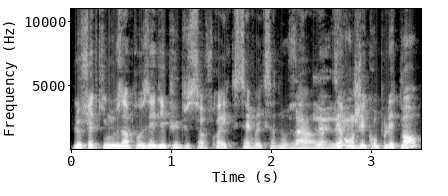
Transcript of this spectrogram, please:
le fait qu'ils nous imposaient des pubs, c'est vrai, c'est vrai que ça nous a bah, dérangé complètement.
